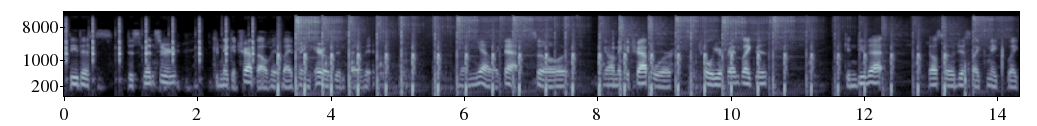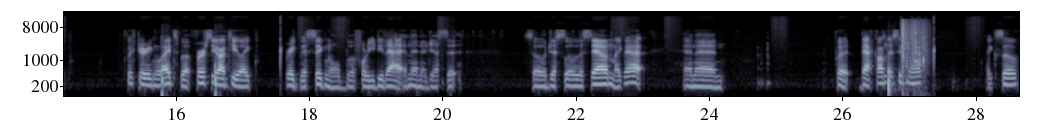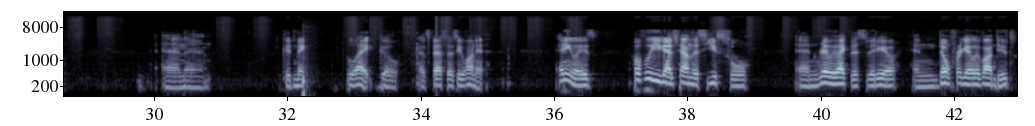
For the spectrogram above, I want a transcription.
See this dispenser? You can make a trap out of it by putting arrows inside of it then yeah, like that. So you want to make a trap or control your friends like this, you can do that. You also just like make like flickering lights, but first you want to like break the signal before you do that and then adjust it. So just slow this down like that and then put back on the signal like so and then you could make the light go as fast as you want it. Anyways, hopefully you guys found this useful and really like this video. And don't forget live on, dudes.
